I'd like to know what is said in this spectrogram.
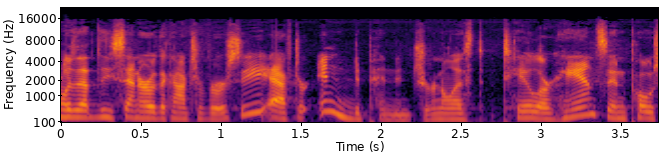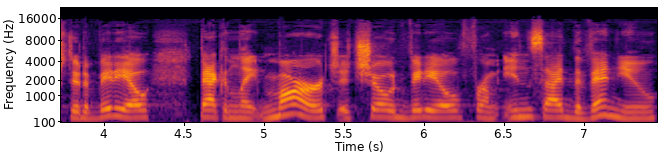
was at the center of the controversy after independent journalist Taylor Hansen posted a video back in late March. It showed video from inside the venue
